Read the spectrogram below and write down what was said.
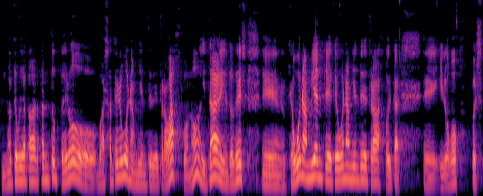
no te voy a pagar tanto, pero vas a tener buen ambiente de trabajo, ¿no? Y tal, y entonces, eh, qué buen ambiente, qué buen ambiente de trabajo y tal. Eh, y luego, pues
